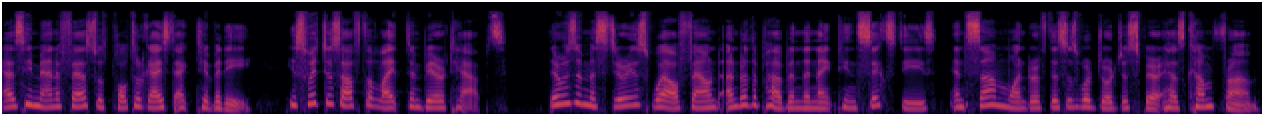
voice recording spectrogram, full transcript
as he manifests with poltergeist activity. He switches off the lights and beer taps. There was a mysterious well found under the pub in the 1960s, and some wonder if this is where George's spirit has come from.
